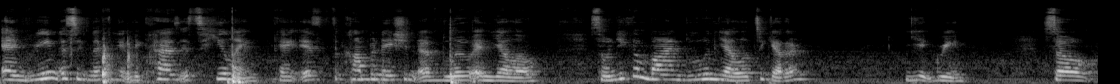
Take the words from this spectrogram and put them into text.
And green is significant because it's healing, okay? It's the combination of blue and yellow. So when you combine blue and yellow together, you get green. So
